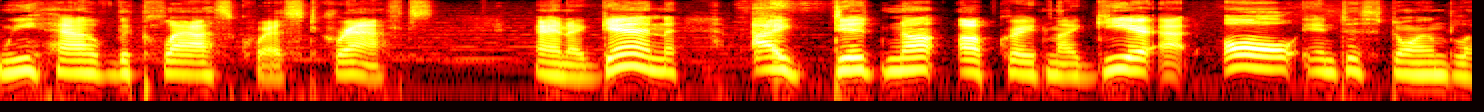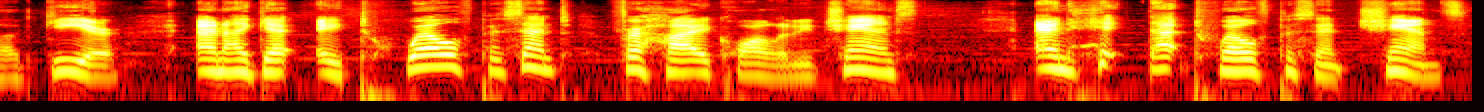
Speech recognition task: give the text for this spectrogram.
we have the class quest crafts. And again, I did not upgrade my gear at all into Stormblood gear, and I get a 12% for high quality chance, and hit that 12% chance.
